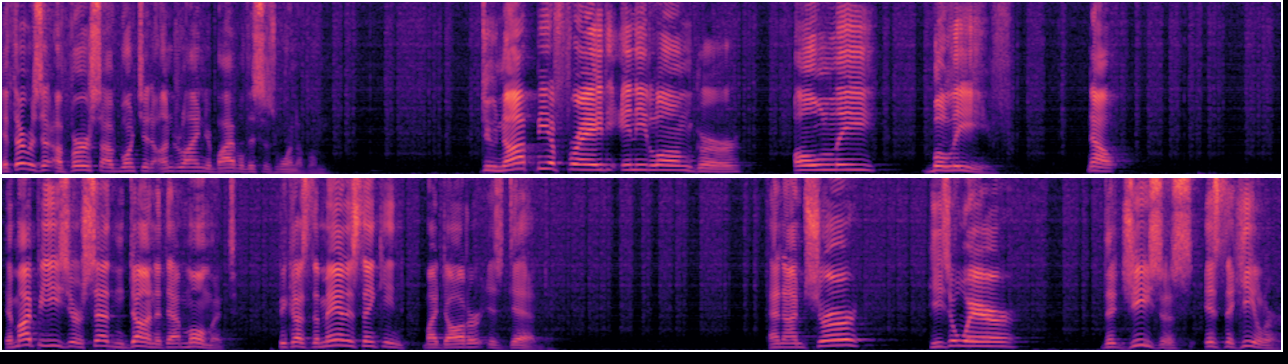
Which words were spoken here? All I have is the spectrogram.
If there was a, verse I would want you to underline in your Bible, this is one of them. Do not be afraid any longer, only believe. Now, it might be easier said than done at that moment because the man is thinking, My daughter is dead. And I'm sure he's aware that Jesus is the healer.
